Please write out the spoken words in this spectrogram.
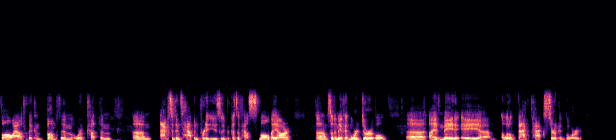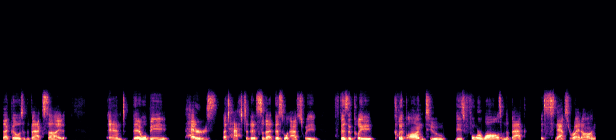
fall out, or they can bump them or cut them. Um, accidents happen pretty easily because of how small they are. Um, so to make it more durable, uh, I've made a, um, a little backpack circuit board that goes to the back side. And there will be headers attached to this so that this will actually physically clip onto these four walls in the back. It snaps right on,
